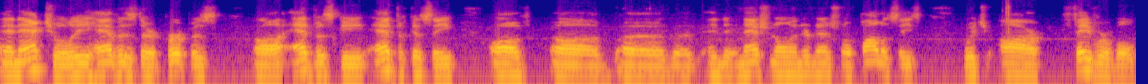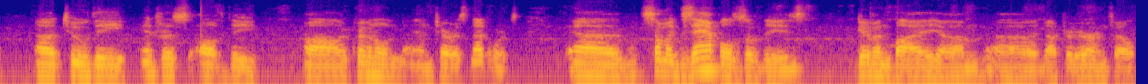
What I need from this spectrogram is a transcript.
and actually have as their purpose uh, advocacy advocacy of uh, uh, national and international policies which are favorable uh, to the interests of the uh, criminal and terrorist networks. Uh, some examples of these given by um, Dr. Ehrenfeld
